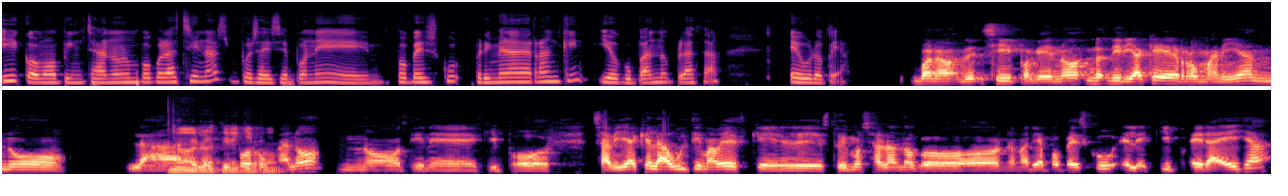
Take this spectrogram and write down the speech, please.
y como pincharon un poco las chinas, pues ahí se pone Popescu primera de ranking y ocupando plaza europea. Bueno, sí, porque no, diría que Rumanía no, la, el equipo, rumano no tiene equipo. Sabía que la última vez que estuvimos hablando con María Popescu, el equipo era ella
